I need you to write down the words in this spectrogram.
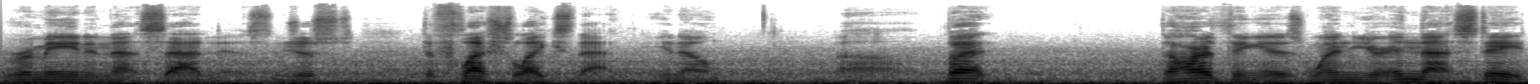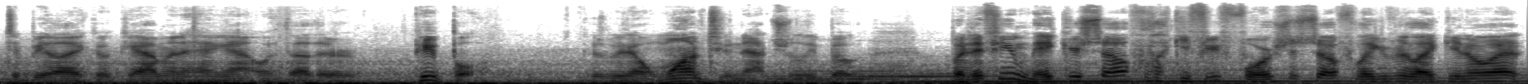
remain in that sadness, and just the flesh likes that, you know? Uh, but the hard thing is when you're in that state to be like, okay, I'm going to hang out with other people because we don't want to naturally. But but if you make yourself, like if you force yourself, like if you're like, you know what,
